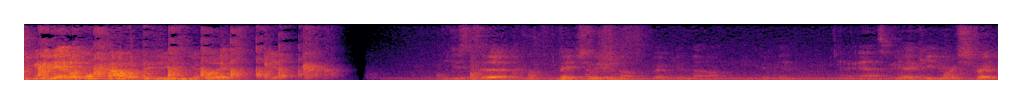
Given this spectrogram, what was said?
You're going to get a lot more power because you're using your body. Yeah. You just uh, make sure you're not opening that up. Keep it in. Yeah, that's Straight.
